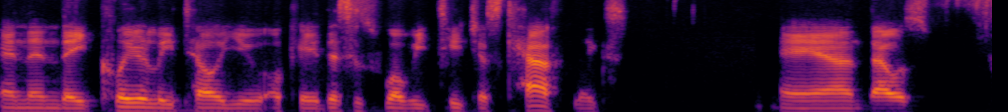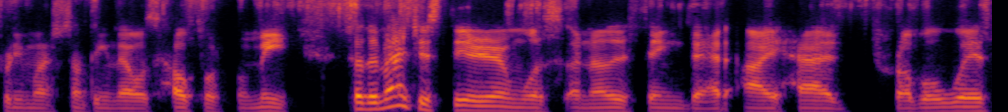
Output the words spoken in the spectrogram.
And then they clearly tell you, okay, this is what we teach as Catholics, and that was pretty much something that was helpful for me. So the magisterium was another thing that I had trouble with.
